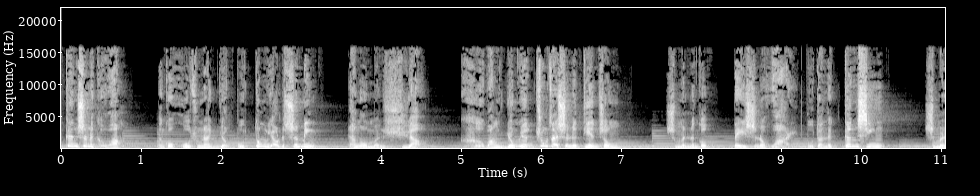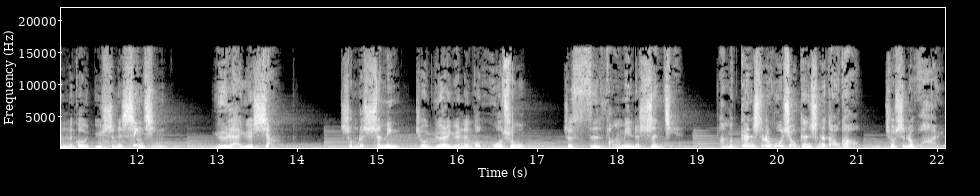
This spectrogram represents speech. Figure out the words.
更深的渴望，能够活出那永不动摇的生命。然后我们需要渴望永远住在神的殿中，使我们能够被神的话语不断的更新，使我们能够与神的性情越来越像，使我们的生命就越来越能够活出这四方面的圣洁。让我们更深的呼求，更深的祷告，求神的话语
